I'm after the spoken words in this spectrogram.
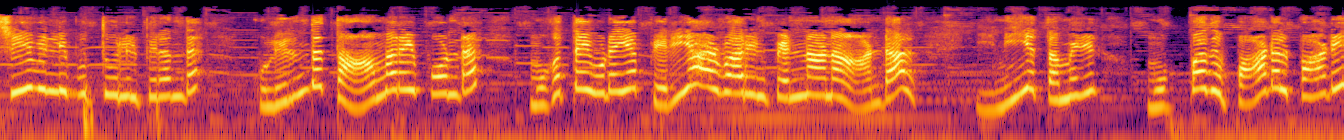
ஸ்ரீவில்லிபுத்தூரில் பிறந்த குளிர்ந்த தாமரை போன்ற முகத்தை உடைய பெரியாழ்வாரின் பெண்ணான ஆண்டாள் இனிய தமிழில் முப்பது பாடல் பாடி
